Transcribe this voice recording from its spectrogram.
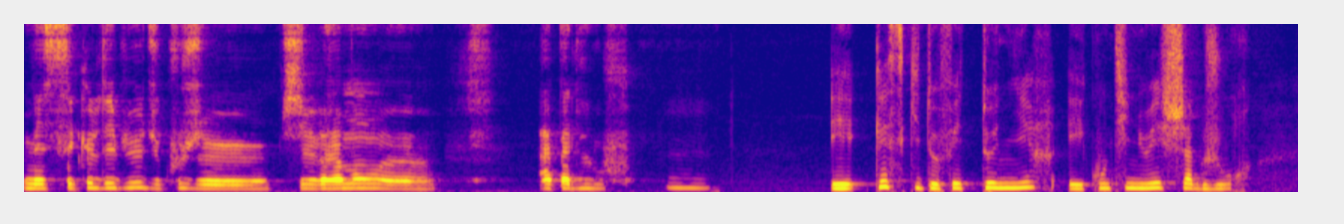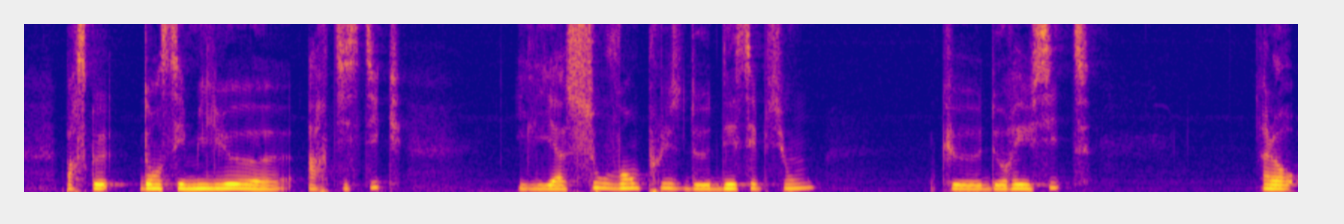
mais c'est que le début, du coup, je, vais vraiment à pas de loup. Mmh. Et qu'est-ce qui te fait tenir et continuer chaque jour? Parce que dans ces milieux euh, artistiques, il y a souvent plus de déception que de réussite. Alors,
